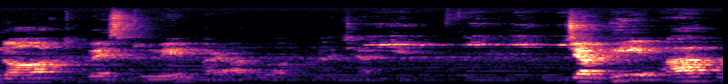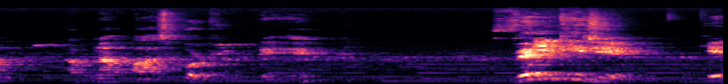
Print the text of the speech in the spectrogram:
नॉर्थ वेस्ट में पड़ा हुआ होना चाहिए। जब भी आप अपना पासपोर्ट रखते हैं विल कीजिए कि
